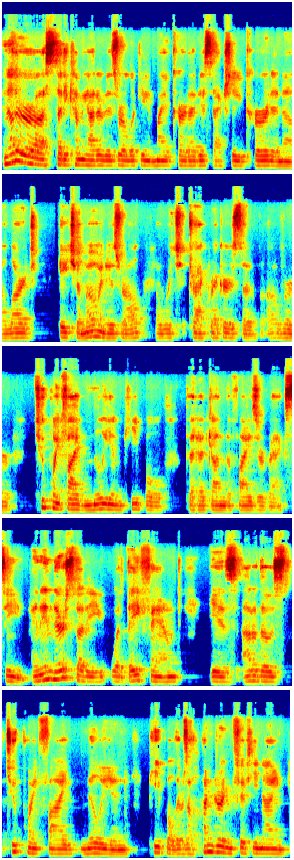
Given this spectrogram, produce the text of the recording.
Another uh, study coming out of Israel looking at myocarditis actually occurred in a large HMO in Israel, uh, which tracked records of over 2.5 million people that had gotten the Pfizer vaccine. And in their study, what they found is out of those 2.5 million people, there was 159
